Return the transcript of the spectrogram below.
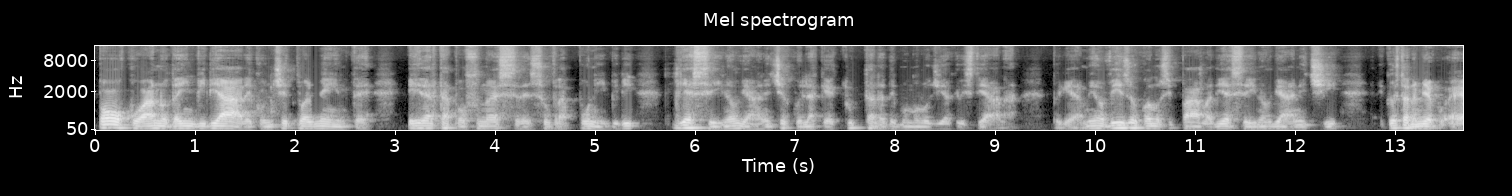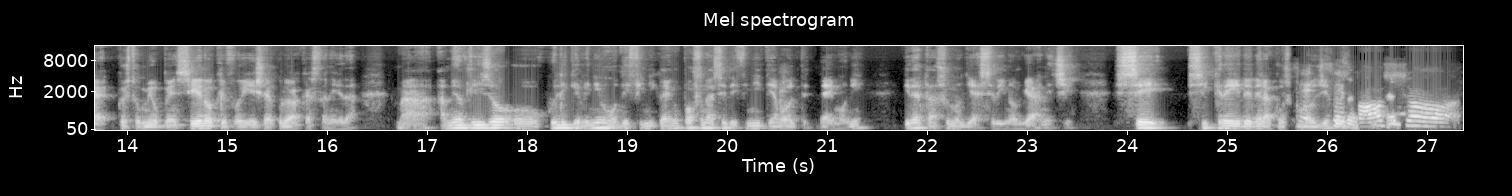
poco hanno da invidiare concettualmente e in realtà possono essere sovrapponibili gli esseri inorganici a quella che è tutta la demonologia cristiana. Perché a mio avviso quando si parla di esseri inorganici, questo è, mia, è questo mio pensiero che poi esce da quello della Castaneda, ma a mio avviso oh, quelli che venivano definiti, possono essere definiti a volte demoni, in realtà sono gli esseri inorganici. Se si crede nella cosmologia. Se, se, posso,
